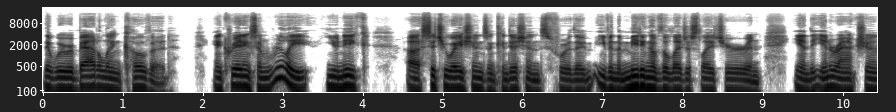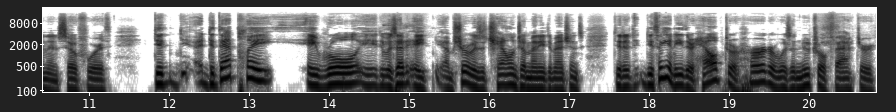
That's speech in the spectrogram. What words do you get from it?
that we were battling COVID and creating some really unique uh, situations and conditions for the even the meeting of the legislature and and the interaction and so forth. Did did that play a role? It was that a? I'm sure it was a challenge on many dimensions. Did it? Do you think it either helped or hurt, or was a neutral factor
